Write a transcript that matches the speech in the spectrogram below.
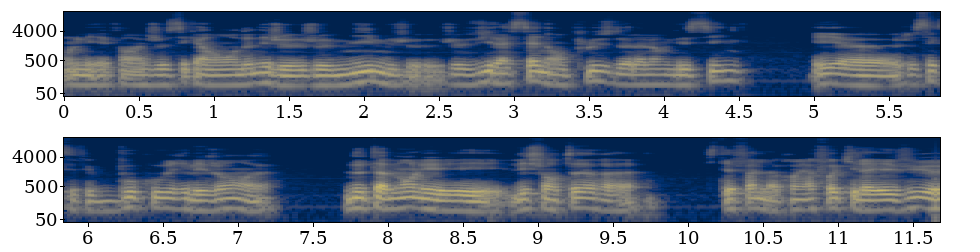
on les, enfin, je sais qu'à un moment donné, je, je mime, je, je, vis la scène en plus de la langue des signes, et je sais que ça fait beaucoup rire les gens, notamment les, les chanteurs. Stéphane, la première fois qu'il avait vu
